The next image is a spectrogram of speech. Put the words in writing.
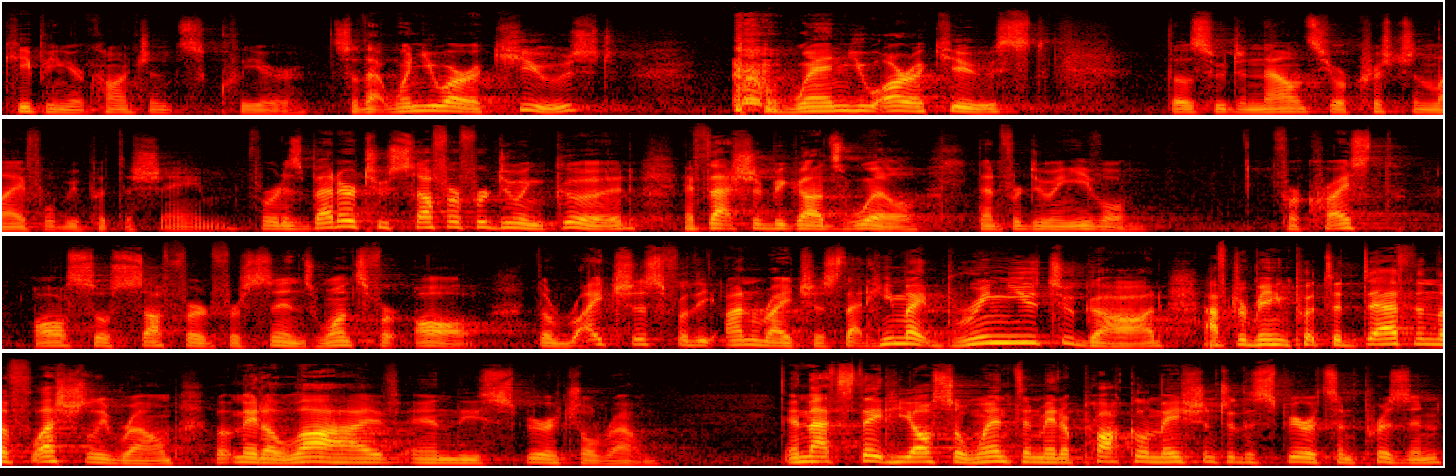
keeping your conscience clear, so that when you are accused, when you are accused, those who denounce your Christian life will be put to shame. For it is better to suffer for doing good, if that should be God's will, than for doing evil. For Christ also suffered for sins once for all, the righteous for the unrighteous, that he might bring you to God after being put to death in the fleshly realm, but made alive in the spiritual realm. In that state, he also went and made a proclamation to the spirits in prison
